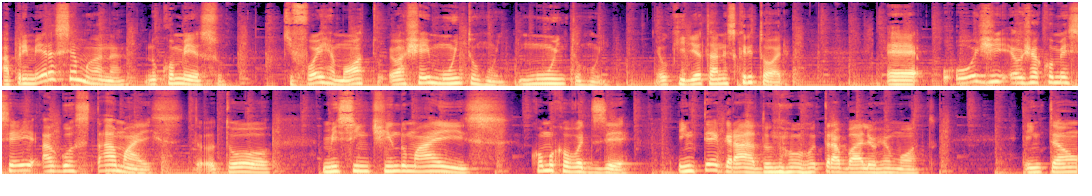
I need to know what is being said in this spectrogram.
A primeira semana, no começo, que foi remoto, eu achei muito ruim, muito ruim. Eu queria estar no escritório. É, hoje eu já comecei a gostar mais. Eu tô me sentindo mais, como que eu vou dizer, integrado no trabalho remoto. Então,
